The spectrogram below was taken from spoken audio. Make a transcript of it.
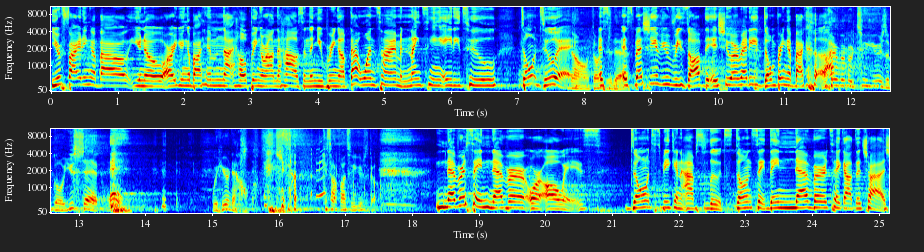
you're fighting about, you know, arguing about him not helping around the house, and then you bring up that one time in 1982 don't do it. No, don't Es- do that. Especially if you resolved the issue already, don't bring it back up. I remember two years ago, you said, Whoa, we're here now. I can talk about two years ago. Never say never or always. Don't speak in absolutes. Don't say they never take out the trash.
